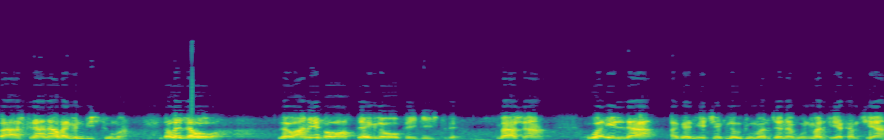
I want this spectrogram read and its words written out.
بأشكران الله من لو لو أنا بواسطة لو بيجيشت به باشا وإلا أقل يشك لو دو مرجنة بون مرجية كم شيء؟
